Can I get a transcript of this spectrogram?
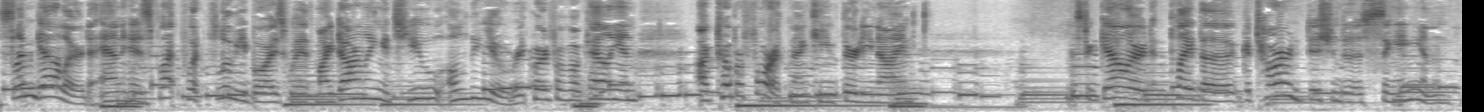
Slim Gaillard and his Flatfoot Floogie Boys with My Darling, It's You, Only You, recorded for Vocalion October 4th, 1939. Mr. Gaillard played the guitar in addition to singing and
